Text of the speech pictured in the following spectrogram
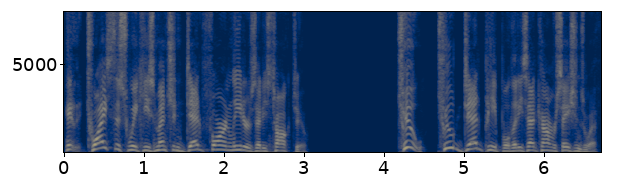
Hey, twice this week he's mentioned dead foreign leaders that he's talked to. Two, two dead people that he's had conversations with.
